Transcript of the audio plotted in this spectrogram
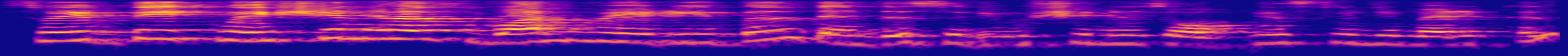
So if the equation has one variable, then the solution is obviously numerical.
